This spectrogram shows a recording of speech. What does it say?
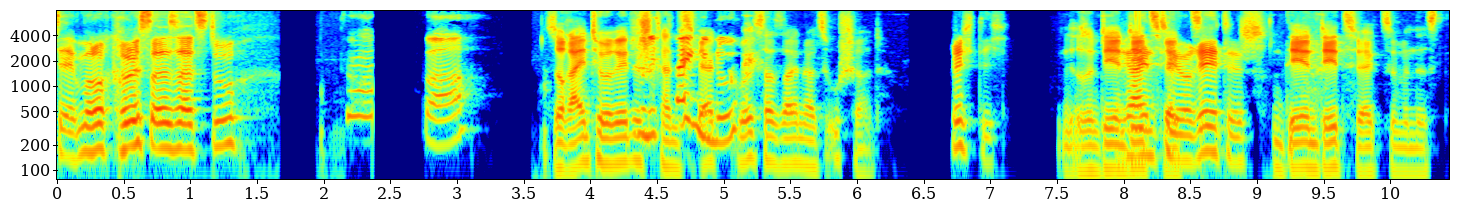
Der immer noch größer ist als du. War. So rein theoretisch kann Zwerg genug? größer sein als Uschat. Richtig. Also ein Rein D&D-Zwerg. theoretisch. Ein D&D-Zwerg zumindest.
